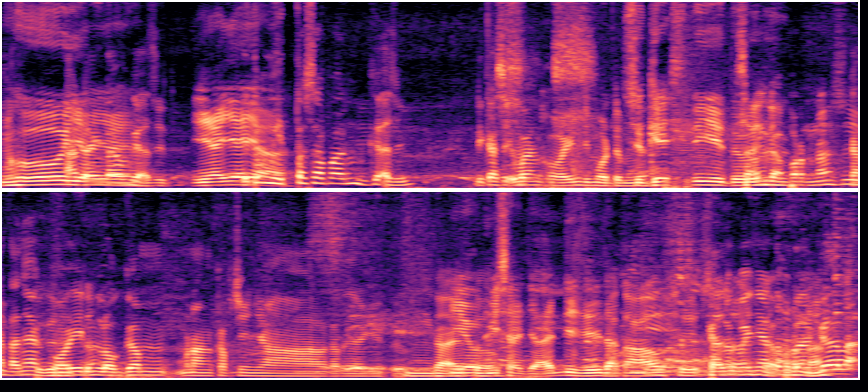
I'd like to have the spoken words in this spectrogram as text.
oh Ada iya yang iya tahu nggak sih? iya iya itu iya. mitos apa enggak sih? Dikasih uang koin di modemnya. sugesti itu Saya nggak pernah sih. Katanya koin itu. logam menangkap sinyal katanya gitu. Enggak iya itu. bisa jadi sih tapi tahu sih. Kalau Saya koinnya tembaga lah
